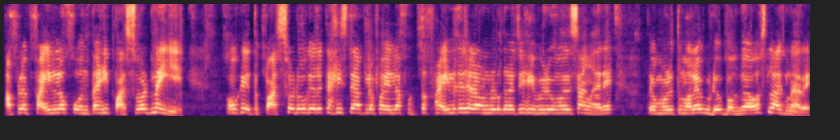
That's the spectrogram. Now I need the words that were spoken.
आपल्या फाईलला कोणताही पासवर्ड नाहीये. ओके तर पासवर्ड वगैरे काहीच नाही आपल्या फाईलला फक्त फाईल कशा डाउनलोड करायची हे व्हिडिओमध्ये सांगणार आहे. त्यामुळे तुम्हाला व्हिडिओ बघावाच लागणार आहे.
